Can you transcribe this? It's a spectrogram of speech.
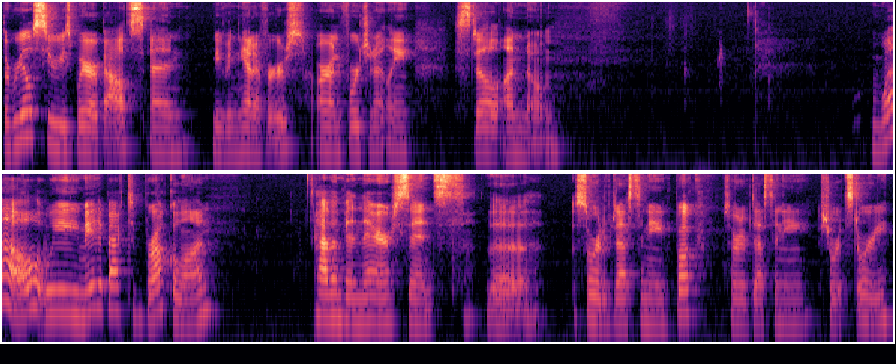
The real Ciri's whereabouts, and even Yennefer's, are unfortunately still unknown. Well, we made it back to Brokilon. Haven't been there since the Sword of Destiny book, Sword of Destiny short story.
